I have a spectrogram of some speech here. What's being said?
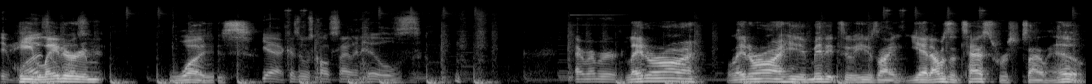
It He was later was Yeah, because it was called Silent Hills. I remember. later on. Later on, he admitted to. it. He was like, "Yeah, that was a test for Silent Hill.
